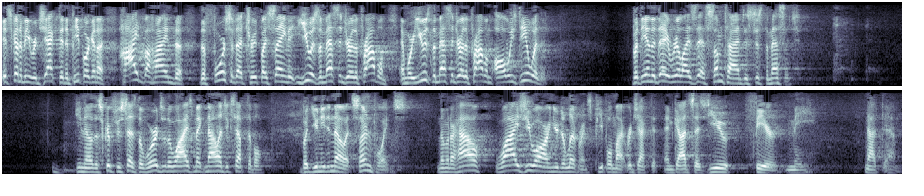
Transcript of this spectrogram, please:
it's going to be rejected, and people are going to hide behind the, the force of that truth by saying that you, as the messenger, are the problem. And where you, as the messenger, of the problem, always deal with it. But at the end of the day, realize this sometimes it's just the message. You know, the scripture says the words of the wise make knowledge acceptable. But you need to know at certain points, no matter how wise you are in your deliverance, people might reject it. And God says, You fear me, not them.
